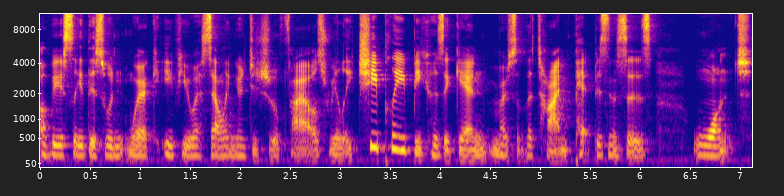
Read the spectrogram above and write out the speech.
Obviously, this wouldn't work if you are selling your digital files really cheaply because, again, most of the time, pet businesses want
